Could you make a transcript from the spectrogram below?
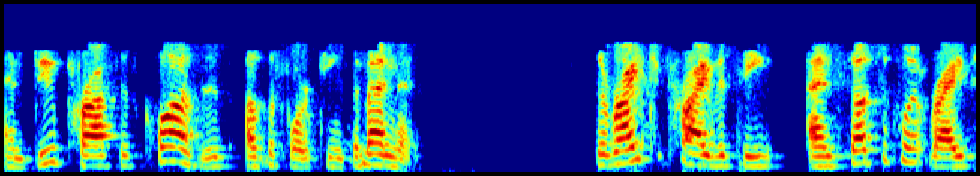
and due process clauses of the 14th Amendment. The right to privacy and subsequent rights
